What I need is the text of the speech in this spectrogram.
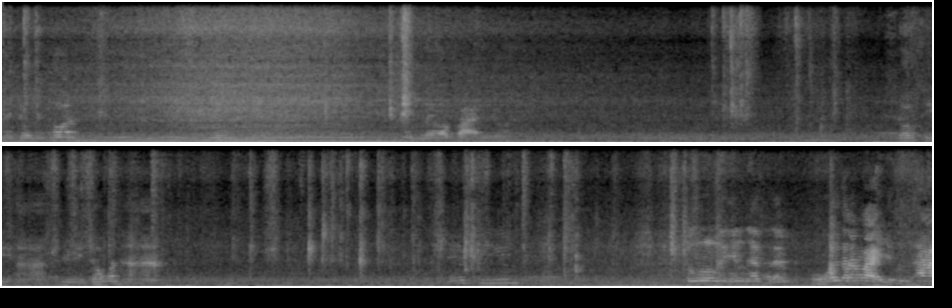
นะจงเป็นทอนนี่นี่เลยว่าปลาเนาะ สองสี่หาอยู่ในช่องวันหาเอ้ยพี่ตุ้งลงเลยยังไงแถลงโอ้ยกำลังไหลอย่าเพิ่งทำ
